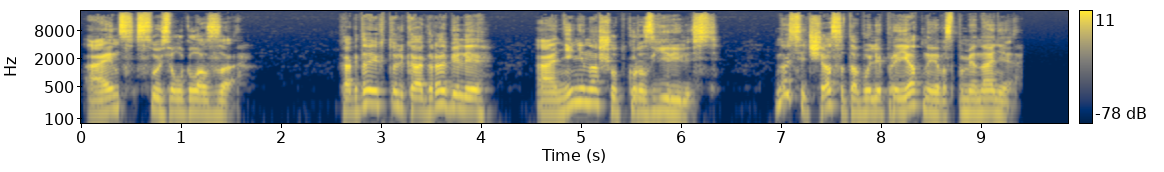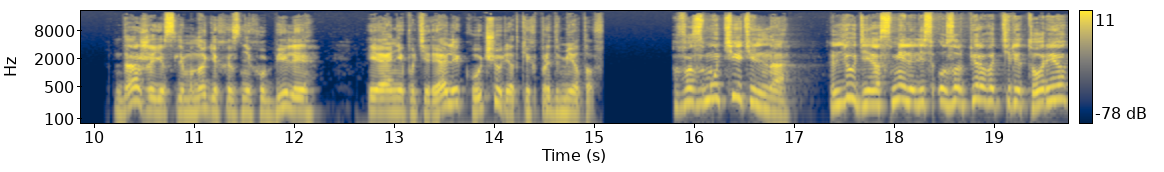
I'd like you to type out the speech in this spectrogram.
Айнс сузил глаза. Когда их только ограбили, они не на шутку разъярились. Но сейчас это были приятные воспоминания. Даже если многих из них убили, и они потеряли кучу редких предметов. «Возмутительно!» Люди осмелились узурпировать территорию,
